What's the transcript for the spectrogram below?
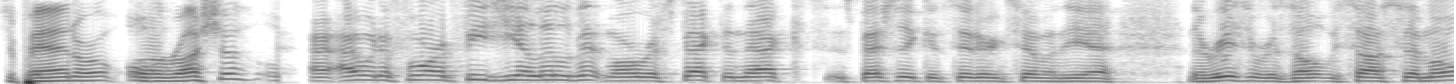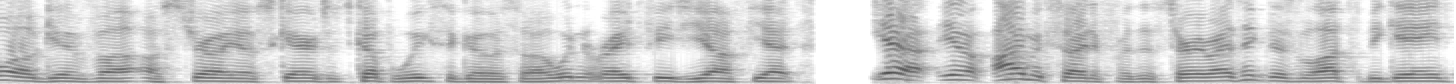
Japan or over well, Russia? I, I, would afford Fiji a little bit more respect than that, especially considering some of the uh, the recent result. We saw Samoa give uh, Australia a scare just a couple weeks ago, so I wouldn't write Fiji off yet yeah, you know, I'm excited for this tournament. I think there's a lot to be gained.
